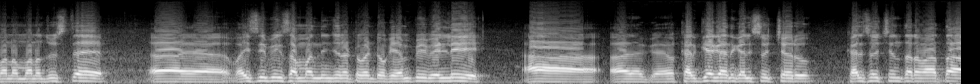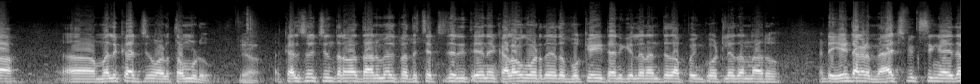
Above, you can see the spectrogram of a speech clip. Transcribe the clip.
మనం మనం చూస్తే వైసీపీకి సంబంధించినటువంటి ఒక ఎంపీ వెళ్ళి ఖర్గే గారిని కలిసి వచ్చారు. కలిసి వచ్చిన తర్వాత మల్లికార్జున వాళ్ళ తమ్ముడు. కలిసి వచ్చిన తర్వాత దాని మీద పెద్ద చర్చ జరిగితే నేను కలవకూడదు ఏదో బుక్ వేయటానికి వెళ్ళాను అంతే తప్ప ఇంకోటి లేదన్నారు. అంటే ఏంటి అక్కడ మ్యాచ్ ఫిక్సింగ్ అయితే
